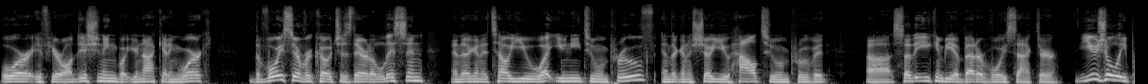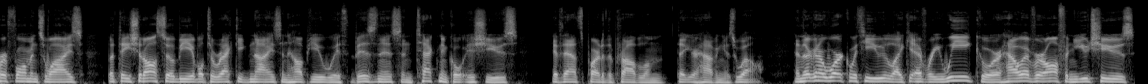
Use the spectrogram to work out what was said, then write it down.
or if you're auditioning but you're not getting work. The voiceover coach is there to listen and they're going to tell you what you need to improve and they're going to show you how to improve it uh, so that you can be a better voice actor, usually performance wise, but they should also be able to recognize and help you with business and technical issues if that's part of the problem that you're having as well. And they're going to work with you like every week or however often you choose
